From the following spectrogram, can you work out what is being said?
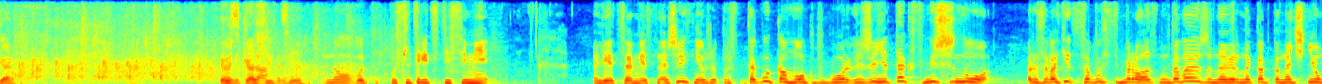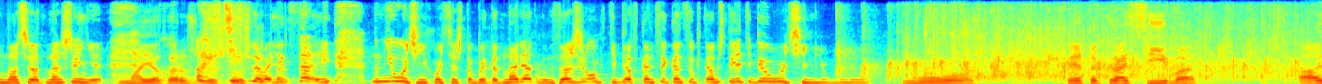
Ирочка, расскажите. Ну, вот после 37 лет совместной жизни уже просто такой комок в горле. Жене так смешно разводиться 8 раз. Ну, давай уже, наверное, как-то начнем наши отношения Моя хорошая, да с что ж ты чистого лица. И, ну, мне очень хочется, чтобы этот наряд ну, зажег тебя в конце концов, потому что я тебя очень люблю. Вот. Это красиво. А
